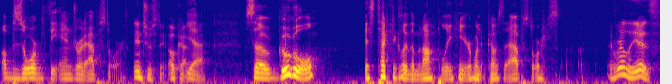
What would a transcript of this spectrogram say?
absorbed the Android App Store. interesting. Okay. Yeah. So Google is technically the monopoly here when it comes to app stores. it really is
